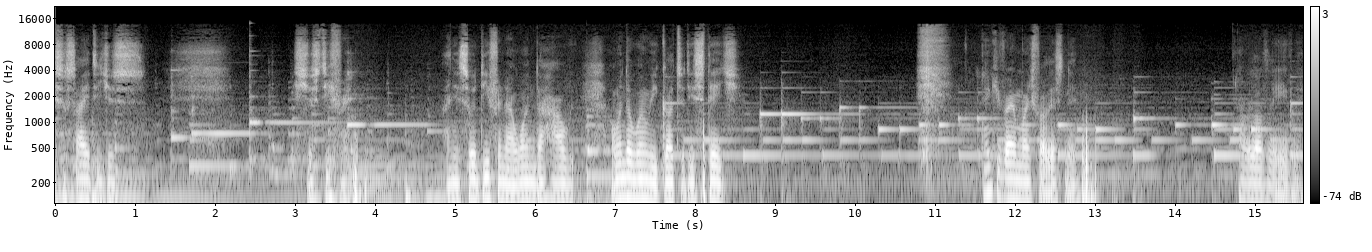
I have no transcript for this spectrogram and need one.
This society just it's just different. And it's so different I wonder how I wonder when we got to this stage. Thank you very much for listening. Have a lovely evening.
